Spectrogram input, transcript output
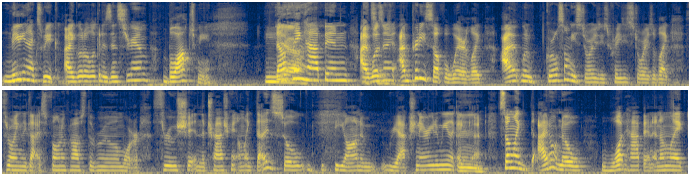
maybe next week, I go to look at his Instagram, blocked me. Nothing Yeah. happened. I That's wasn't. I'm pretty self aware. Like I, when girls tell me stories, these crazy stories of like throwing the guy's phone across the room or threw shit in the trash can. I'm like, that is so beyond reactionary to me. Like, Mm. I, so I'm like, I don't know what happened, and I'm like,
